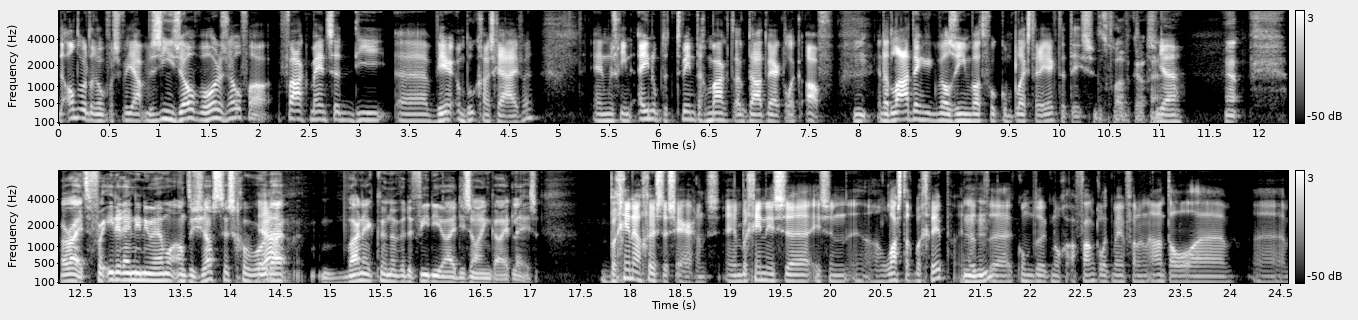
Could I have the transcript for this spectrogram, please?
de antwoord erop was van, ja, we zien zo, we horen zo va- vaak mensen die weer een boek gaan schrijven. En misschien één op de twintig maakt het ook daadwerkelijk af. Hm. En dat laat denk ik wel zien wat voor complex traject het is. Dat geloof ik ook. Ja. Ja. Alright, voor iedereen die nu helemaal enthousiast is geworden, wanneer kunnen we de VDI Design Guide lezen? Begin augustus ergens. En begin is, eh, is een, een lastig begrip. En dat eh, komt dat ik nog afhankelijk ben van een aantal eh, ehm,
